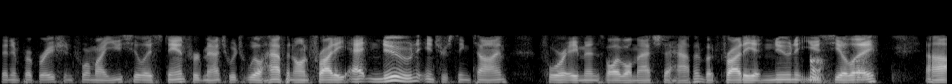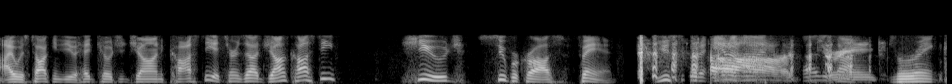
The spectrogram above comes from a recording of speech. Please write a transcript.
that in preparation for my UCLA-Stanford match, which will happen on Friday at noon, interesting time for a men's volleyball match to happen, but Friday at noon at UCLA. Uh, I was talking to head coach John Kosty. It turns out John Kosty, huge Supercross fan. Used to go to Anaheim the time. Drink.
